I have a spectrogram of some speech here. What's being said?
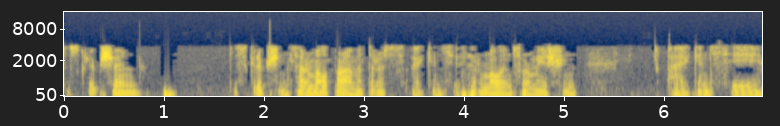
Description description thermal parameters I can see thermal information I can see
